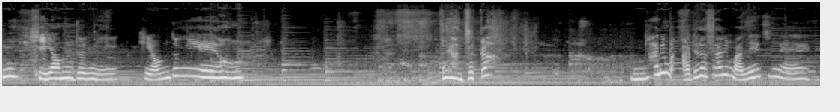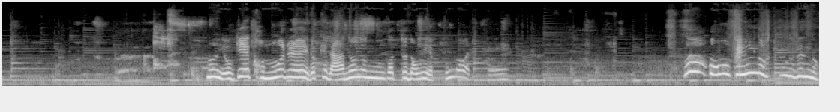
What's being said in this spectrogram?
음, 귀염둥이. 귀염둥이에요. 여기 앉을까? 음, 할인, 아디다스 할인 많이 해주네. 어, 여기에 건물을 이렇게 나눠 놓는 것도 너무 예쁜 것 같아. 어, 백로, 백로,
